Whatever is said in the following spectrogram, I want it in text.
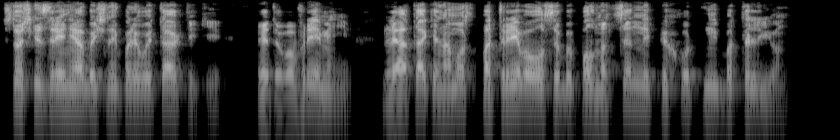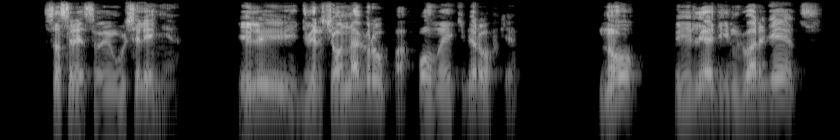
С точки зрения обычной полевой тактики этого времени для атаки на мост потребовался бы полноценный пехотный батальон со средствами усиления или диверсионная группа в полной экипировке. Ну, или один гвардеец.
